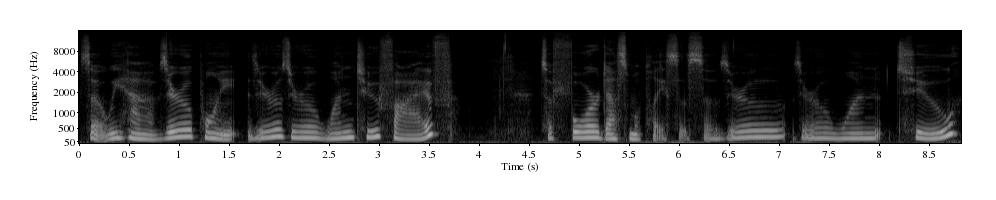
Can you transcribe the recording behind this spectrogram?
So we have 0.00125 to four decimal places. So 0012.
